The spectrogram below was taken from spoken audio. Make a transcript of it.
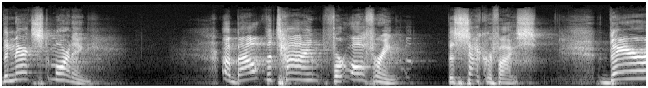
the next morning, about the time for offering the sacrifice, there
